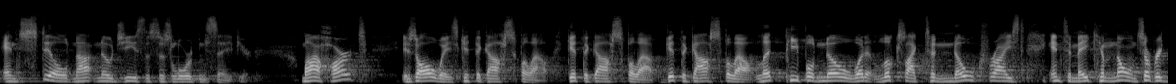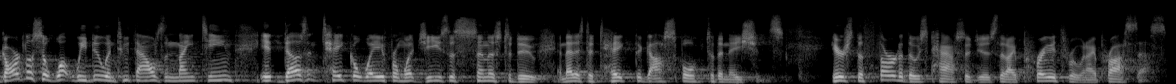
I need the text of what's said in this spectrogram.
and still not know Jesus as Lord and Savior. My heart is always get the gospel out, get the gospel out, get the gospel out. Let people know what it looks like to know Christ and to make him known. So, regardless of what we do in 2019, it doesn't take away from what Jesus sent us to do, and that is to take the gospel to the nations. Here's the third of those passages that I pray through and I process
